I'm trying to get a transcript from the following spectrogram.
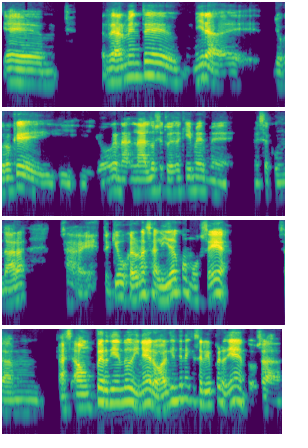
Eh, realmente, mira, eh, yo creo que, y, yo, Naldo, si estuviese aquí, me, me, me secundara, o sea, hay que buscar una salida como sea. O sea, mm, aún perdiendo dinero, alguien tiene que salir perdiendo, o sea,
